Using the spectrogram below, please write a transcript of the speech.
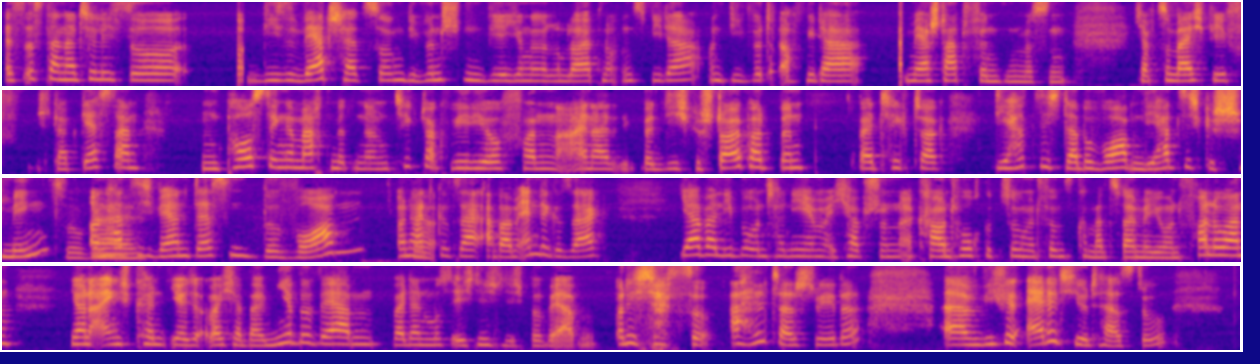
es ist dann natürlich so, diese Wertschätzung, die wünschen wir jüngeren Leuten uns wieder und die wird auch wieder mehr stattfinden müssen. Ich habe zum Beispiel, ich glaube gestern, ein Posting gemacht mit einem TikTok-Video von einer, über die ich gestolpert bin bei TikTok. Die hat sich da beworben, die hat sich geschminkt so und hat sich währenddessen beworben und ja. hat gesagt, aber am Ende gesagt, ja, aber liebe Unternehmen, ich habe schon einen Account hochgezogen mit 5,2 Millionen Followern. Ja, und eigentlich könnt ihr euch ja bei mir bewerben, weil dann muss ich nicht nicht bewerben. Und ich dachte so, alter Schwede, ähm, wie viel Attitude hast du?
